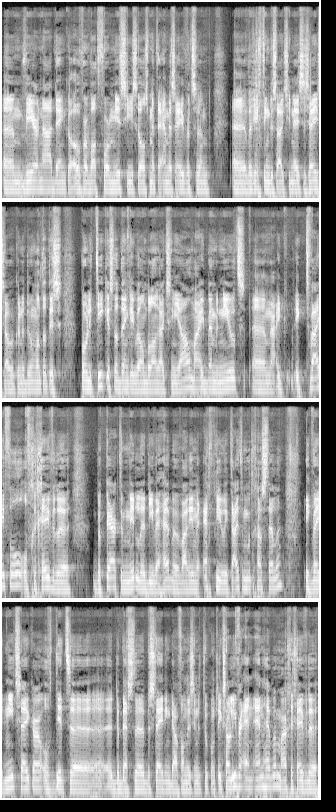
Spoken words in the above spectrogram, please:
Um, weer nadenken over wat voor missies, zoals met de MS Evertson... Uh, we richting de Zuid-Chinese zee zouden kunnen doen. Want dat is, politiek is dat denk ik wel een belangrijk signaal. Maar ik ben benieuwd, uh, nou, ik, ik twijfel of gegeven de beperkte middelen die we hebben... waarin we echt prioriteiten moeten gaan stellen. Ik weet niet zeker of dit uh, de beste besteding daarvan is in de toekomst. Ik zou liever en-en hebben, maar gegeven de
